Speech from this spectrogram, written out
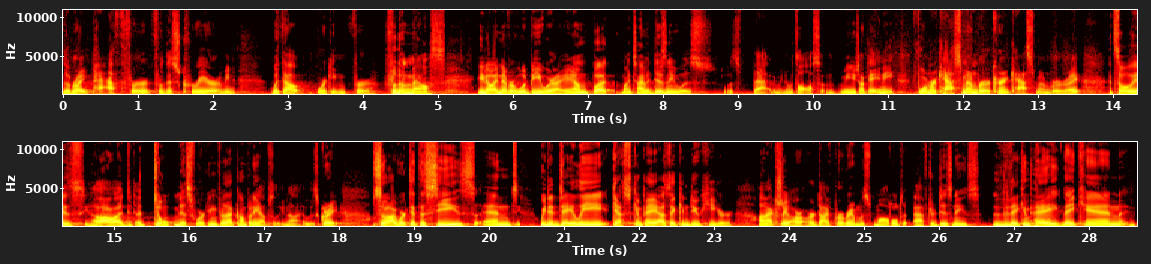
the right path for for this career. I mean, without working for for the mouse, you know, I never would be where I am. But my time at Disney was was that. I mean, it was awesome. I mean, you talk to any former cast member current cast member, right? It's always, you know, oh, I, d- I don't miss working for that company. Absolutely not. It was great. So I worked at the Seas, and We did daily guests can pay as they can do here. Um, actually, our, our dive program was modeled after Disney's. They can pay, they can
